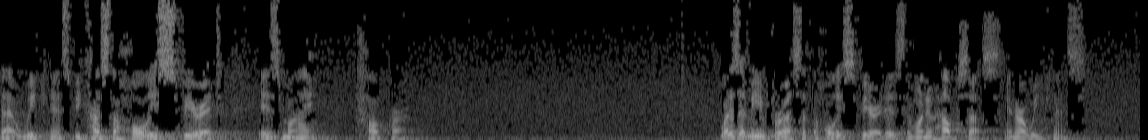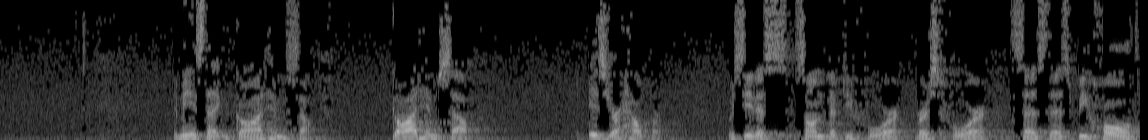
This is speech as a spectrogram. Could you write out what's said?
that weakness, because the Holy Spirit is my helper. What does it mean for us that the Holy Spirit is the one who helps us in our weakness? It means that God Himself, God Himself, is your helper. We see this, Psalm 54, verse 4 says this Behold,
